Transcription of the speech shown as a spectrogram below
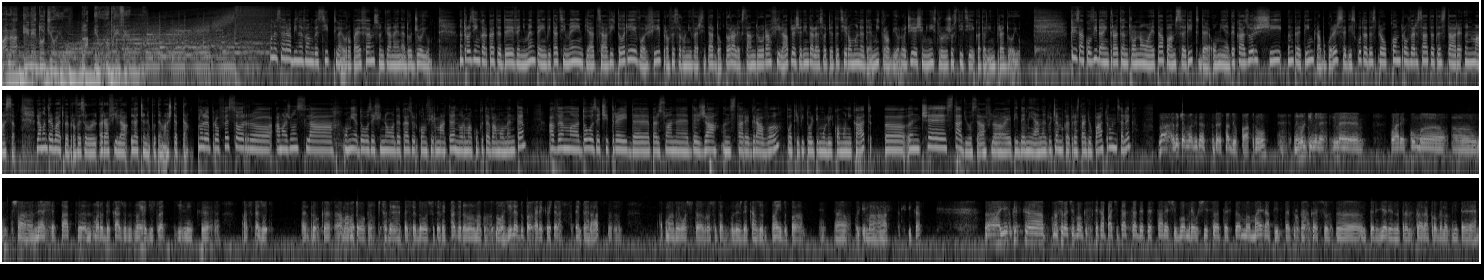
Oana N. Dogioiu la Europa FM. Bună seara, bine v-am găsit la Europa FM, sunt Ioana N. Dogioiu. Într-o zi încărcată de evenimente, invitații mei în Piața Victoriei vor fi profesor universitar dr. Alexandru Rafila, președintele Societății Române de Microbiologie și ministrul Justiției Cătălin Predoiu. Criza COVID a intrat într-o nouă etapă, am sărit de o mie de cazuri și, între timp, la București se discută despre o controversată testare în masă. L-am întrebat pe profesorul Rafila la ce ne putem aștepta. Domnule profesor, am ajuns la 1029 de cazuri confirmate în urmă cu câteva momente. Avem 23 de persoane deja în stare gravă, potrivit ultimului comunicat. Uh, în ce stadiu se află epidemia? Ne ducem către stadiu 4, înțeleg? Da, ne ducem evident către stadiu 4. În ultimele zile, oarecum, uh, uh, așa, neașteptat, numărul de cazuri noi registrate zilnic a scăzut. Pentru că am avut o creștere de peste 200 de cazuri în urmă cu două zile, după care creșterea s-a temperat Acum avem 100, 120 de cazuri noi după uh, ultima statistică. Uh, eu cred că, în măsură ce vom crește capacitatea de testare și vom reuși să testăm mai rapid, pentru că încă sunt uh, întârzieri în prelucrarea probelor venite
